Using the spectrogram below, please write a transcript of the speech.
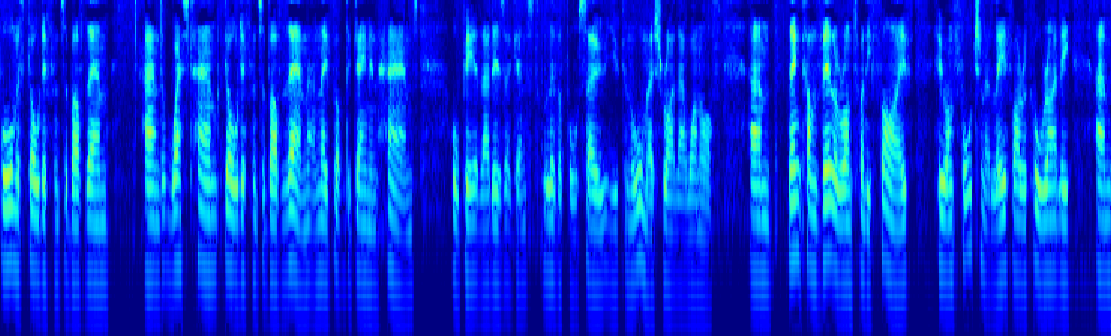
Bournemouth goal difference above them, and West Ham goal difference above them, and they've got the game in hand albeit that is against Liverpool, so you can almost write that one off. Um, then come Villa on 25, who unfortunately, if I recall rightly, um,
